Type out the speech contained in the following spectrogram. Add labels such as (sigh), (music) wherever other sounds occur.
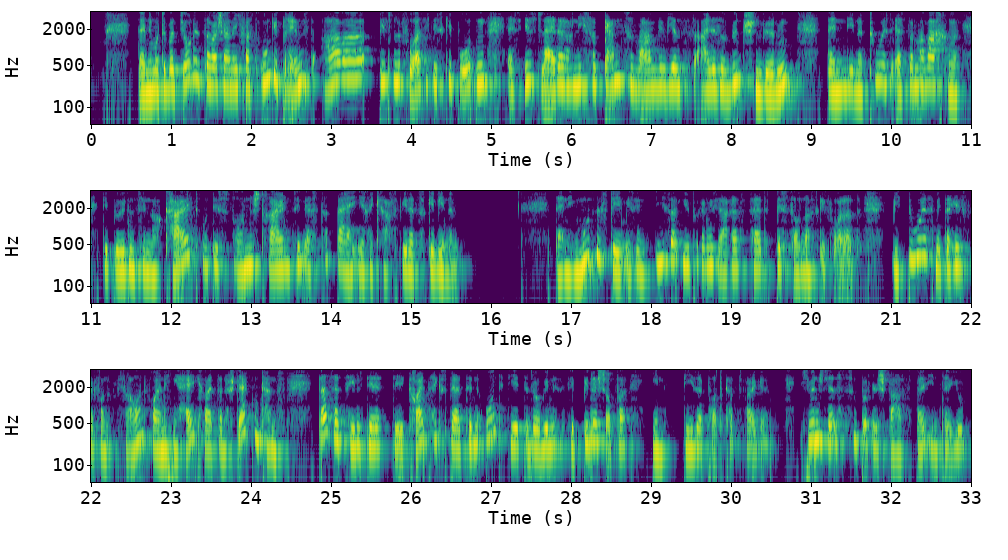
Deine Motivation ist da wahrscheinlich fast ungebremst, aber ein bisschen Vorsicht ist geboten. Es ist leider noch nicht so ganz so warm, wie wir uns das alle so wünschen würden, denn die Natur ist erst am Erwachen. Die Böden sind noch kalt und die Sonnenstrahlen sind erst dabei, ihre Kraft wieder zu gewinnen. Dein Immunsystem ist in dieser Übergangsjahreszeit besonders gefordert. Wie du es mit der Hilfe von frauenfreundlichen Heilkräutern stärken kannst, das erzählt dir die Kräuterexpertin und Diätologin Sibylle Schopper in dieser Podcast-Folge. Ich wünsche dir super viel Spaß beim Interview.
